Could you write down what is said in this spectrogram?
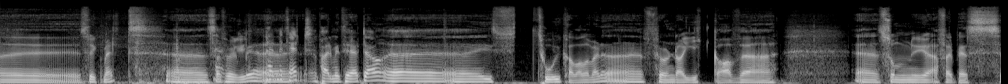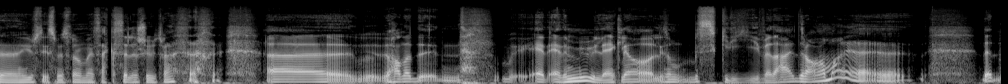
uh, sykemeldt, uh, selvfølgelig. Permittert. Uh, permittert, ja. I to uker var det vel, før han da gikk av som FrPs justisminister nummer seks eller sju, tror jeg. er, er, det mulig egentlig å liksom beskrive det her dramaet? Det er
